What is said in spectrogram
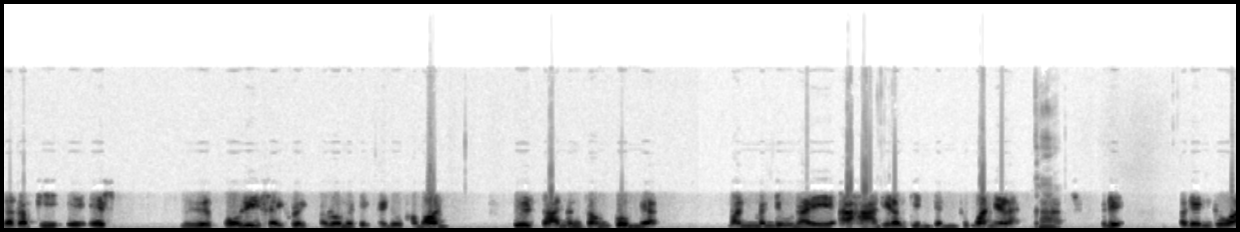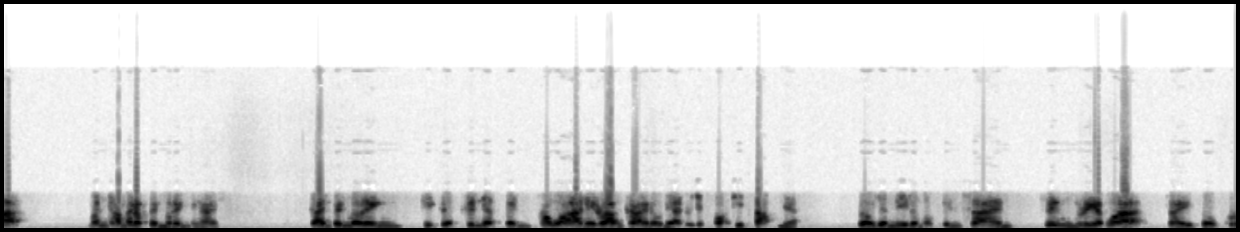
แล้วก็ PAH หรือ polycyclic aromatic hydrocarbon คือสารทั้งสองกลุ่มเนี่ย มันมันอยู่ในอาหารที่เรากินกันทุกวันนี่แหละค่ะทีนี้ประเด็นคือว่ามันทำให้เราเป็นมะเร็งยังไง การเป็นมะเร็งที่เกิดขึ้นเนี่ยเป็นเพราะว่าในร่างกายเราเนี่ย โดยเฉพาะที่ตับเนี่ย เราจะมีระบบเอนไซม์ซึ่งเรียกว่าไซโตโคร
